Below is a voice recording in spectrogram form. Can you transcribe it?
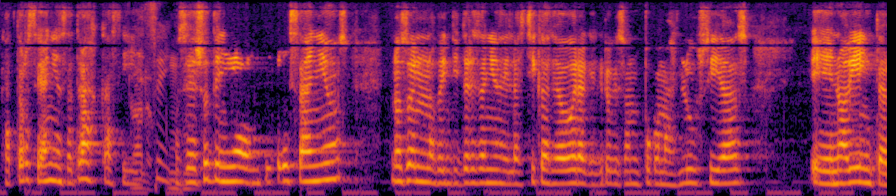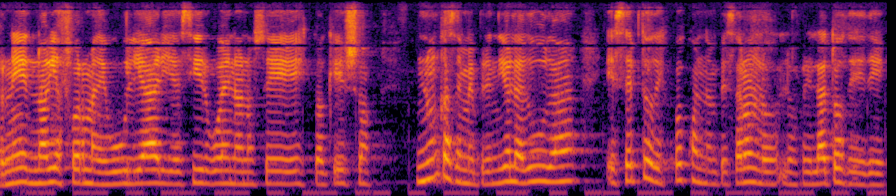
14 años atrás casi. Sí. O sea, yo tenía 23 años, no son los 23 años de las chicas de ahora, que creo que son un poco más lúcidas. Eh, no había internet, no había forma de googlear y decir, bueno, no sé, esto, aquello. Nunca se me prendió la duda, excepto después cuando empezaron lo- los relatos de, de,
